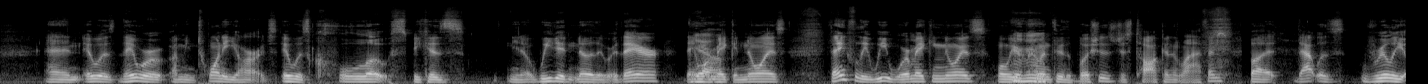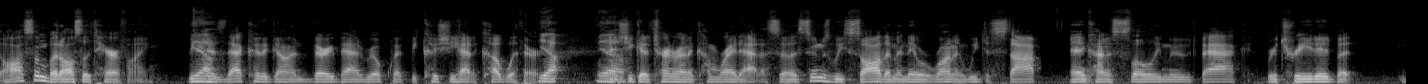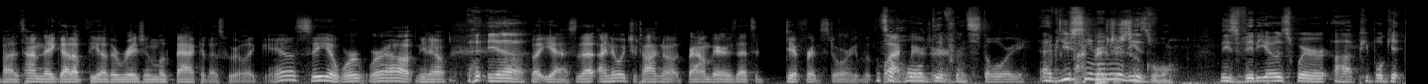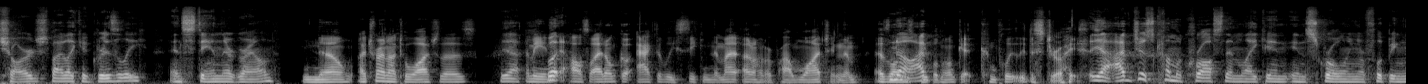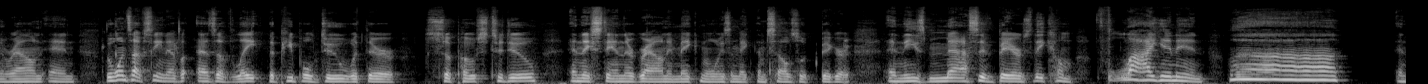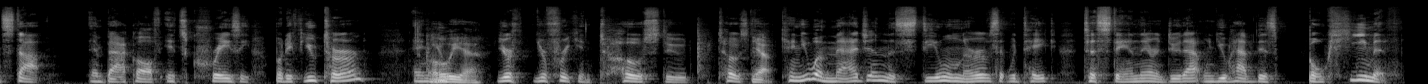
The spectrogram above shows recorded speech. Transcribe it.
And it was, they were, I mean, 20 yards. It was close because, you know, we didn't know they were there. They Yeah. weren't making noise. Thankfully, we were making noise when we were mm-hmm. coming through the bushes, just talking and laughing. But that was really awesome, but also terrifying Yeah. because that could have gone very bad real quick because she had a cub with her. Yeah. Yeah. And she could have turned around and come right at us. So as soon as we saw them and they were running, we just stopped and kind of slowly moved back, retreated. But by the time they got up the other ridge and looked back at us, we were like, "Yeah, see ya, we're we're out," you know. yeah. But yeah, so that I know what you're talking about. Brown bears, that's a different story. But It's black a whole bears are- different story. Have you seen any are of so these cool. these videos where uh, people get charged by like a grizzly and stand their ground? No, I try not to watch those. Yeah. I mean, but also I don't go actively seeking them. I, I don't have a problem watching them as long No, as people don't get completely destroyed. yeah, I've just come across them like in, in scrolling or flipping around, and the ones I've seen av- as of late, the people do what they're supposed to do, and they stand their ground and make noise and make themselves look bigger. And these massive bears, they come flying in, ah, and stop and back off. It's crazy. But if you turn and you Oh yeah. you're you're freaking toast, dude. Toast. Yeah. Can you imagine the steel nerves it would take to stand there and do that when you have this behemoth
